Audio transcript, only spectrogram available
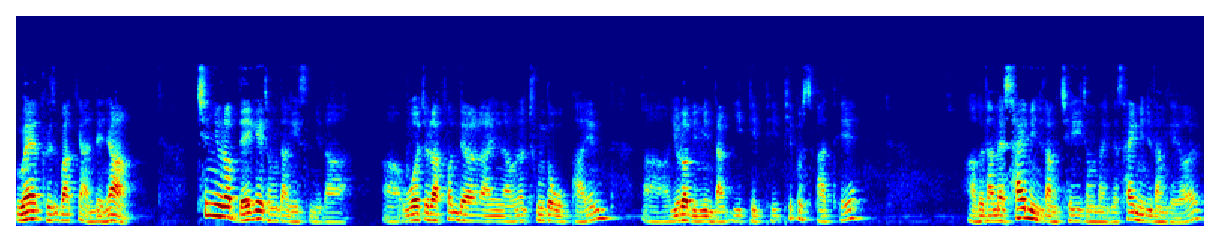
왜 그밖에 안 되냐? 친유럽 4개 정당이 있습니다. 어, 우르줄라 폰데어라이엔이 나오는 중도 우파인 어, 유럽인민당 EPP, People's Party, 어, 그 다음에 사회민주당 제2정당입니다. 사회민주당 계열.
